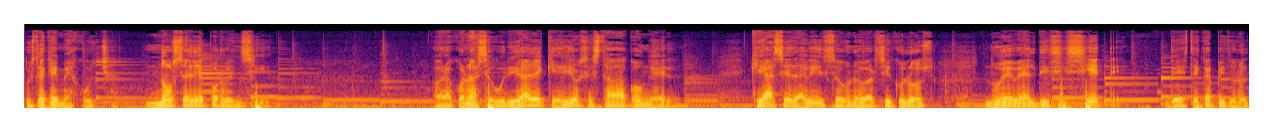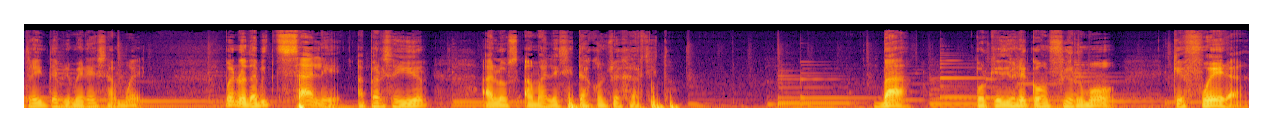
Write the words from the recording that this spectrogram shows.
usted que me escucha, no se dé por vencido. Ahora, con la seguridad de que Dios estaba con él, ¿qué hace David según los versículos 9 al 17 de este capítulo 30 de Samuel? Bueno, David sale a perseguir a los amalecitas con su ejército va, porque Dios le confirmó que fuera,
